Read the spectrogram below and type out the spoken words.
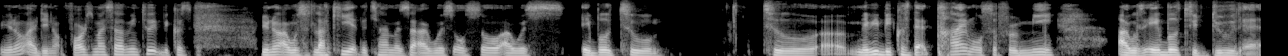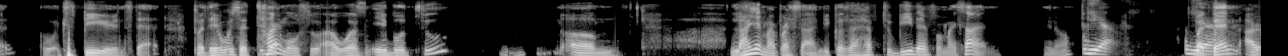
you know i did not force myself into it because you know i was lucky at the time as i was also i was able to to uh, maybe because that time also for me i was able to do that or experience that. But there was a time also i wasn't able to um layan my perasaan because i have to be there for my son you know? Yeah. But Yeah. then I,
